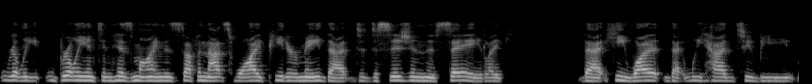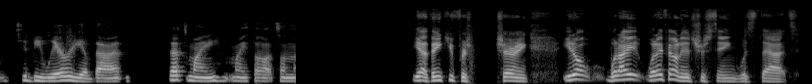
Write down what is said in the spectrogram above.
really brilliant in his mind and stuff and that's why peter made that decision to say like that he was that we had to be to be wary of that that's my my thoughts on that yeah thank you for sharing you know what i what i found interesting was that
